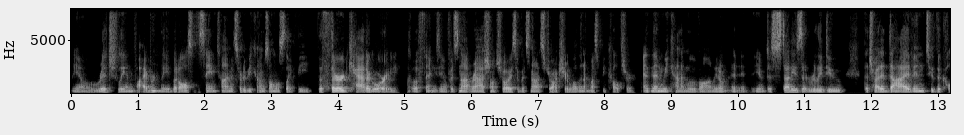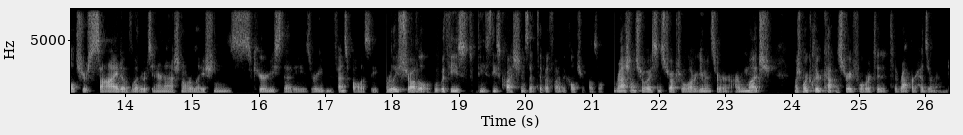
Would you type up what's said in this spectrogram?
you know richly and vibrantly but also at the same time it sort of becomes almost like the the third category of things. You know if it's not rational choice if it's not structure well then it must be culture. And then we kind of move on. We don't it, you know just studies that really do that try to dive into the culture side of whether it's international relations security studies or even defense policy really struggle with these these these questions that typify the culture puzzle. Rational choice and structural arguments are are much much more clear cut and straightforward to, to wrap our heads around.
